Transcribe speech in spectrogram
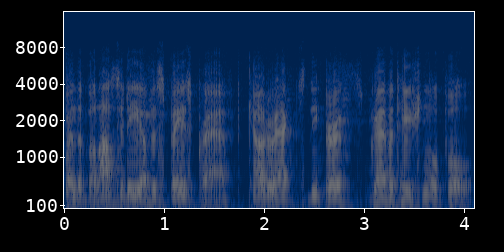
when the velocity of the spacecraft counteracts the Earth's gravitational pull.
